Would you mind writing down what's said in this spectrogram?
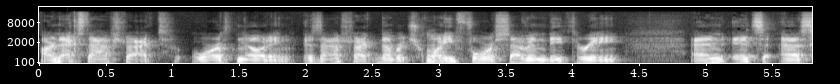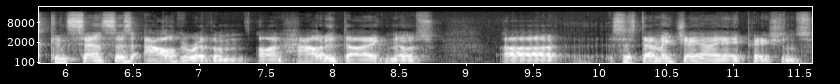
Our next abstract worth noting is abstract number 2473, and it's a consensus algorithm on how to diagnose uh, systemic JIA patients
